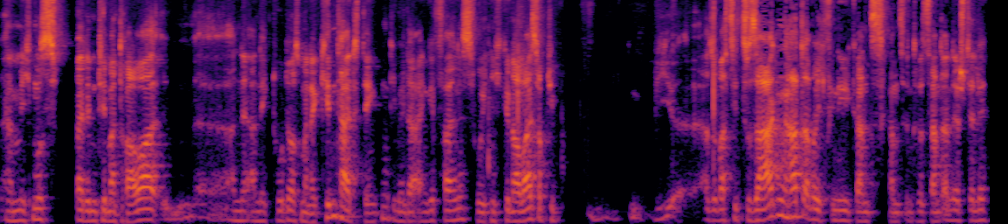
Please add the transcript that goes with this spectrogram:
Ähm, ich muss bei dem Thema Trauer äh, an eine Anekdote aus meiner Kindheit denken, die mir da eingefallen ist, wo ich nicht genau weiß, ob die, wie, also was die zu sagen hat, aber ich finde die ganz, ganz interessant an der Stelle.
